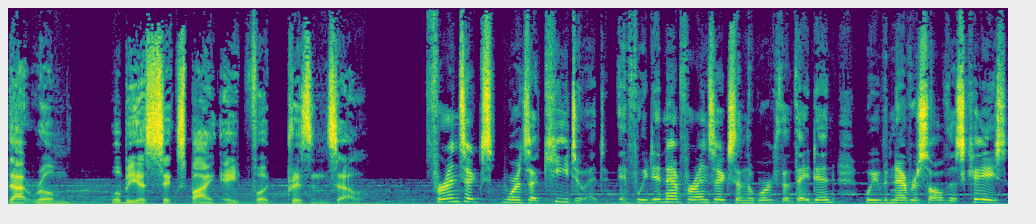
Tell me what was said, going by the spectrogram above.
that room will be a six by eight foot prison cell. Forensics was a key to it. If we didn't have forensics and the work that they did, we would never solve this case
